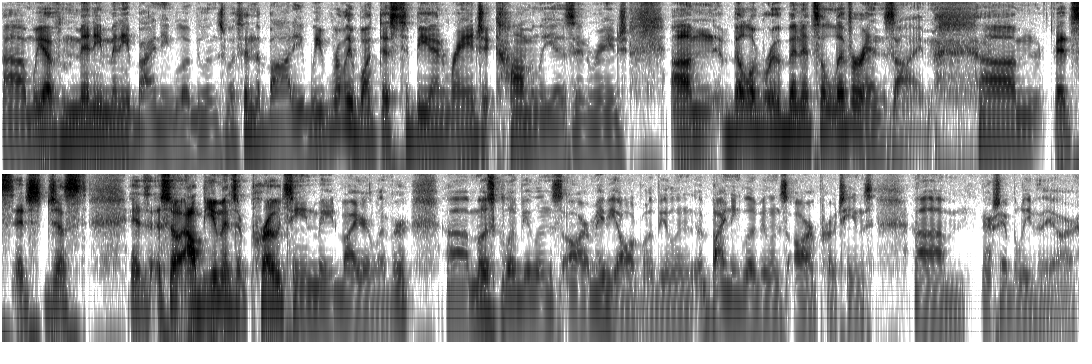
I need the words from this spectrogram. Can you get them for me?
Um, we have many many binding globulins within the body. We really want this to be in range. It commonly is in range. Um, bilirubin, it's a liver enzyme. Um, it's it's just it's so albumin's a protein made by your liver. Uh, most globulins are, maybe all globulin binding globulins are proteins. Um, actually, I believe they are.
